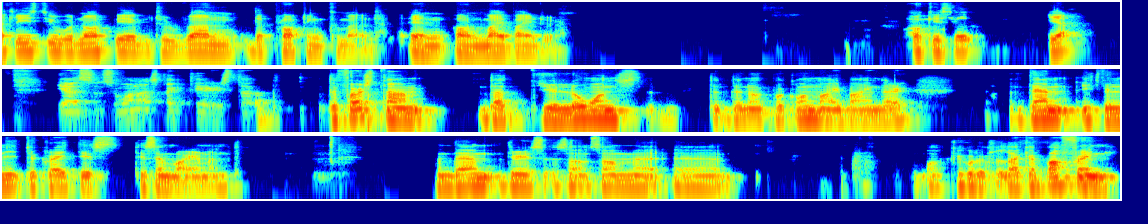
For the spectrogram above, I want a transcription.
at least you would not be able to run the plotting command in on MyBinder. Okay, so yeah. Yeah, so, so one aspect here is that the first time that you launch the, the notebook on MyBinder, then it will need to create this this environment. And then there is some some uh, what could it like a buffering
